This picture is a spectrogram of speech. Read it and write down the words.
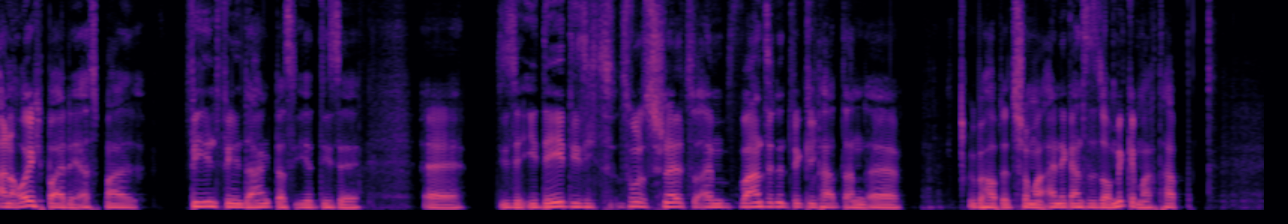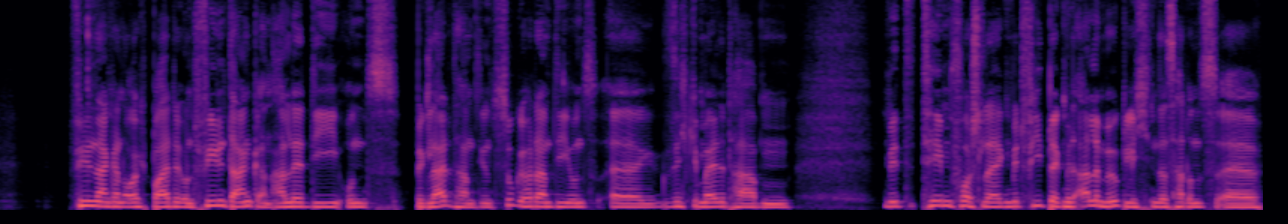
an euch beide erstmal vielen, vielen Dank, dass ihr diese, äh, diese Idee, die sich so schnell zu einem Wahnsinn entwickelt hat, dann äh, überhaupt jetzt schon mal eine ganze Saison mitgemacht habt. Vielen Dank an euch beide und vielen Dank an alle, die uns begleitet haben, die uns zugehört haben, die uns äh, sich gemeldet haben mit Themenvorschlägen, mit Feedback, mit allem Möglichen. Das hat uns äh,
